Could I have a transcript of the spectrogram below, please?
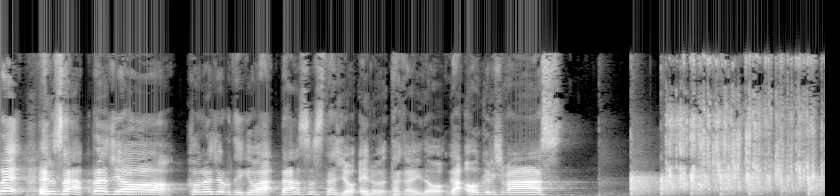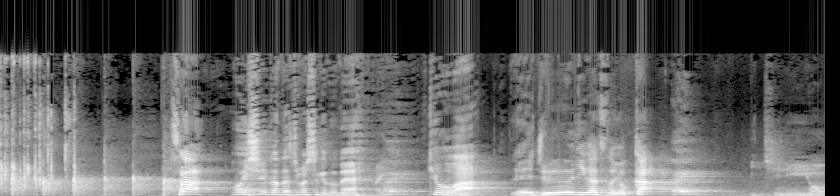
れ N さんラジオ。このラジオの提供はダンススタジオ N 高井戸がお送りします。さあもう1週間経ちましたけどね、今日は、えー12月の4日。はい。124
